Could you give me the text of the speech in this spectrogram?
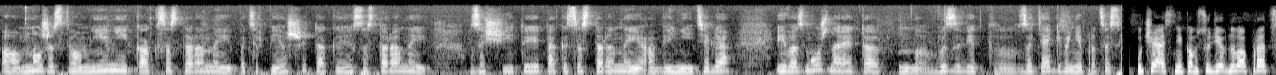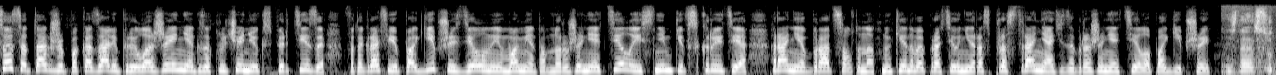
множество мнений как со стороны потерпевшей, так и со стороны защиты, так и со стороны обвинителя. И, возможно, это вызовет э, затягивание процесса. Участникам судебного процесса также показали приложение к заключению экспертизы, фотографии погибшей, сделанные в момент обнаружения тела и снимки вскрытия. Ранее брат Салтанат Нукеновой просил не распространять изображение тела погибшей. Не знаю, суд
